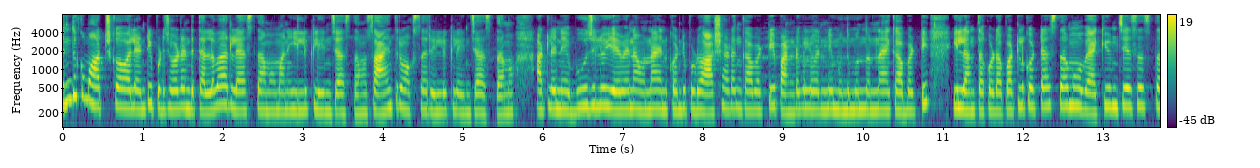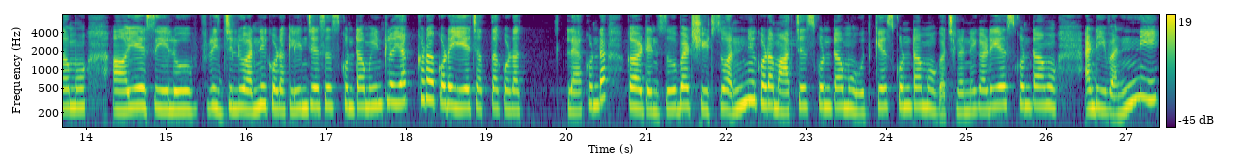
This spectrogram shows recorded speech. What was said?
ఎందుకు మార్చుకోవాలంటే ఇప్పుడు చూడండి తెల్లవారు లేస్తాము మన ఇల్లు క్లీన్ చేస్తాము సాయంత్రం ఒకసారి ఇల్లు క్లీన్ చేస్తాము. అట్లనే బూజులు ఏమైనా ఉన్నాయనుకోండి ఇప్పుడు ఆషాఢం కాబట్టి కాబట్టి పండుగలు అన్నీ ముందు ముందు ఉన్నాయి కాబట్టి ఇల్లంతా కూడా పట్లు కొట్టేస్తాము వ్యాక్యూమ్ చేసేస్తాము ఏసీలు ఫ్రిడ్జ్లు అన్నీ కూడా క్లీన్ చేసేసుకుంటాము. ఇంట్లో ఎక్కడా కూడా ఏ చెత్త కూడా లేకుండా కర్టెన్స్ బెడ్షీట్స్ అన్నీ కూడా మార్చేసుకుంటాము ఉతికేసుకుంటాము గచ్చులన్నీ కడిగేసుకుంటాము. అండ్ ఇవన్నీ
